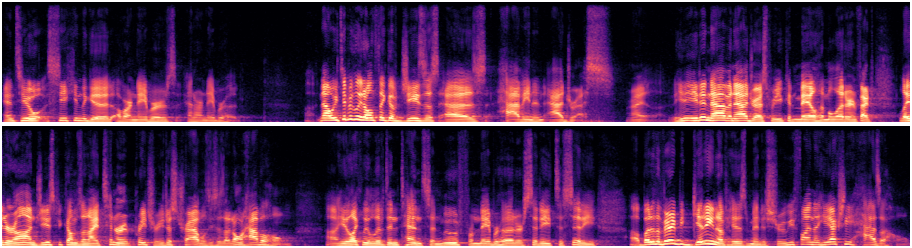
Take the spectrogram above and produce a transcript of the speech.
and to seeking the good of our neighbors and our neighborhood. Uh, now, we typically don't think of Jesus as having an address, right? He, he didn't have an address where you could mail him a letter. In fact, later on, Jesus becomes an itinerant preacher. He just travels. He says, I don't have a home. Uh, he likely lived in tents and moved from neighborhood or city to city. Uh, but at the very beginning of his ministry, we find that he actually has a home.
